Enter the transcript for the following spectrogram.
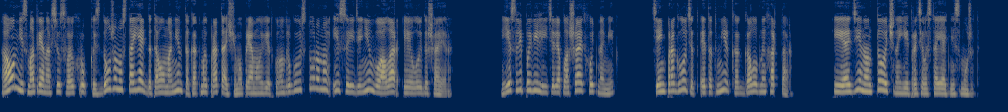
А он, несмотря на всю свою хрупкость, должен устоять до того момента, как мы протащим упрямую ветку на другую сторону и соединим Вуалар и Элой Шаэра. Если повелитель оплошает хоть на миг, тень проглотит этот мир, как голодный хартар. И один он точно ей противостоять не сможет.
